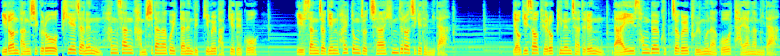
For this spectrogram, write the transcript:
이런 방식으로 피해자는 항상 감시당하고 있다는 느낌을 받게 되고 일상적인 활동조차 힘들어지게 됩니다. 여기서 괴롭히는 자들은 나이, 성별, 국적을 불문하고 다양합니다.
